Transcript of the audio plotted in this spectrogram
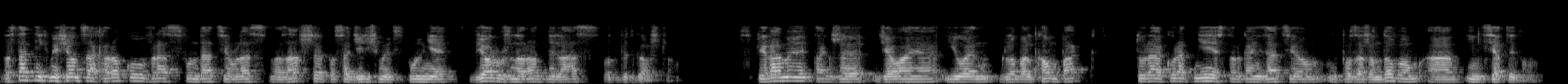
W ostatnich miesiącach roku wraz z Fundacją Las na Zawsze posadziliśmy wspólnie bioróżnorodny las pod Bydgoszczą. Wspieramy także działania UN Global Compact, która akurat nie jest organizacją pozarządową, a inicjatywą.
